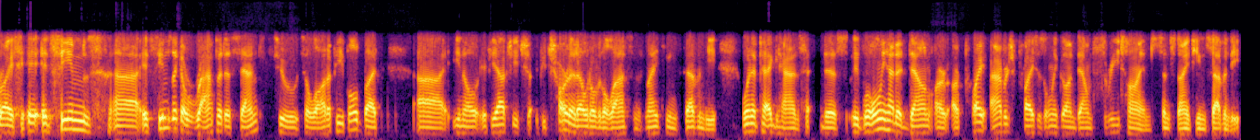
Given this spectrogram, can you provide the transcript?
Right. It, it seems uh, it seems like a rapid ascent to to a lot of people, but uh, you know, if you actually ch- if you chart it out over the last since 1970, Winnipeg has this. It only had a down. Our, our pri- average price has only gone down three times since 1970,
